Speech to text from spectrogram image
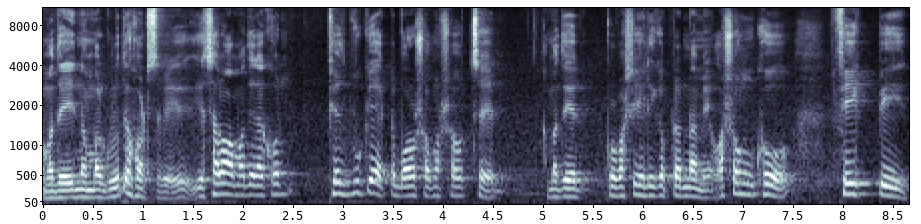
আমাদের এই নাম্বারগুলোতে হোয়াটসঅ্যাপে এছাড়াও আমাদের এখন ফেসবুকে একটা বড় সমস্যা হচ্ছে আমাদের প্রবাসী হেলিকপ্টার নামে অসংখ্য ফেক পেজ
